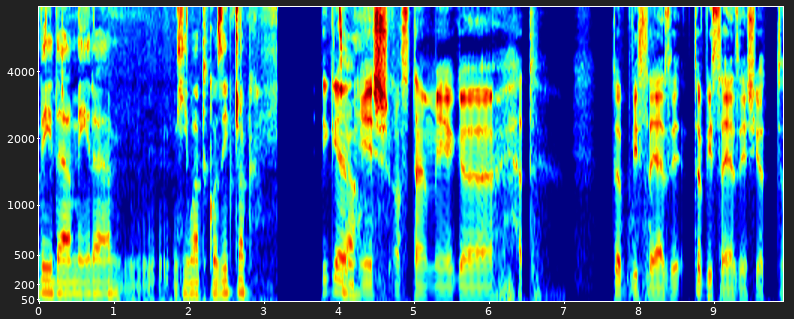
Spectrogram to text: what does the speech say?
védelmére hivatkozik, csak Igen, ja. és aztán még hát több visszajelzés, több visszajelzés jött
